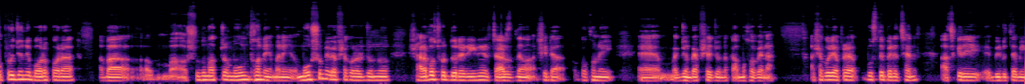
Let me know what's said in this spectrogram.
অপ্রয়োজনীয় বড় করা বা শুধুমাত্র মূলধনে মানে মৌসুমী ব্যবসা করার জন্য সারা বছর ধরে ঋণের চার্জ নেওয়া সেটা কখনোই একজন ব্যবসায়ীর জন্য কাম্য হবে না। আশা করি আপনারা বুঝতে পেরেছেন। আজকের এই ভিডিওতে আমি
